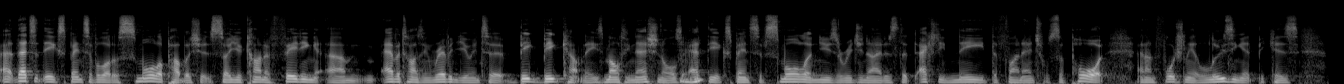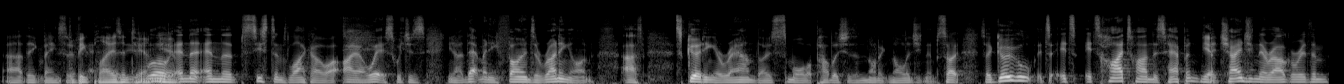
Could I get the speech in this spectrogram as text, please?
uh, that's at the expense of a lot of smaller publishers. So you're kind of feeding um, advertising revenue into big, big companies, multinationals, Mm-hmm. at the expense of smaller news originators that actually need the financial support and unfortunately are losing it because uh, they're being sort of big players in town, Well, yeah. and the and the systems like iOS, which is you know that many phones are running on, are skirting around those smaller publishers and not acknowledging them. So so Google, it's it's it's high time this happened. Yep. They're changing their algorithm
